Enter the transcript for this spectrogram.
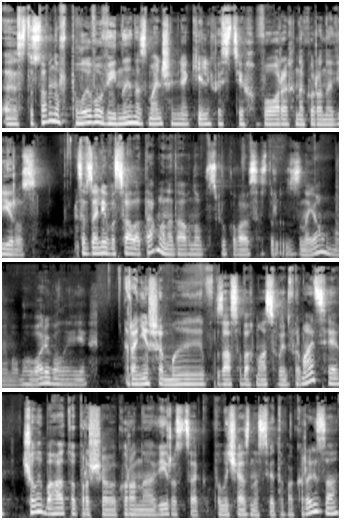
Е, стосовно впливу війни на зменшення кількості хворих на коронавірус. Це взагалі весела тема. Недавно спілкувався з знайомими, ми обговорювали її. Раніше ми в засобах масової інформації чули багато про що коронавірус це величезна світова криза,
